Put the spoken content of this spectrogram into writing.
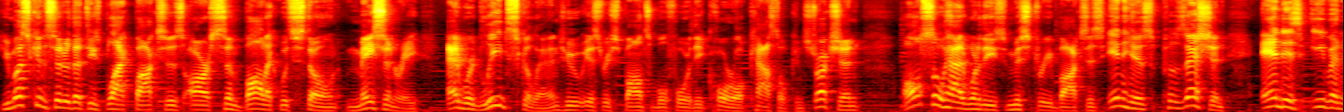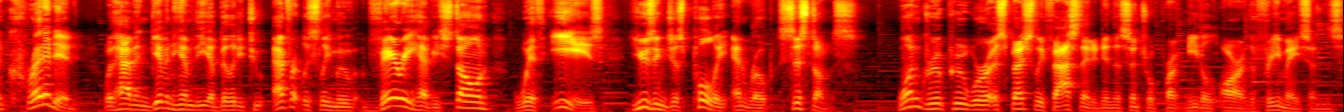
You must consider that these black boxes are symbolic with stone masonry. Edward Leedskalnin, who is responsible for the Coral Castle construction, also had one of these mystery boxes in his possession and is even credited with having given him the ability to effortlessly move very heavy stone with ease using just pulley and rope systems. One group who were especially fascinated in the Central Park Needle are the Freemasons.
